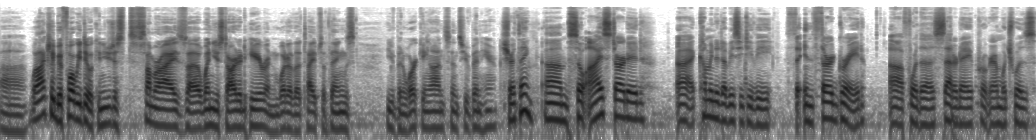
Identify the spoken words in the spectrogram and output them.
Uh, well, actually, before we do can you just summarize uh, when you started here and what are the types of things you've been working on since you've been here? Sure thing. Um, so I started uh, coming to WCTV th- in third grade uh, for the Saturday program, which was,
